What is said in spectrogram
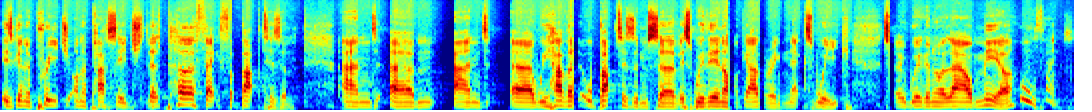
is going to preach on a passage that's perfect for baptism, and um, and uh, we have a little baptism service within our gathering next week. So we're going to allow Mia. Oh, thanks.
